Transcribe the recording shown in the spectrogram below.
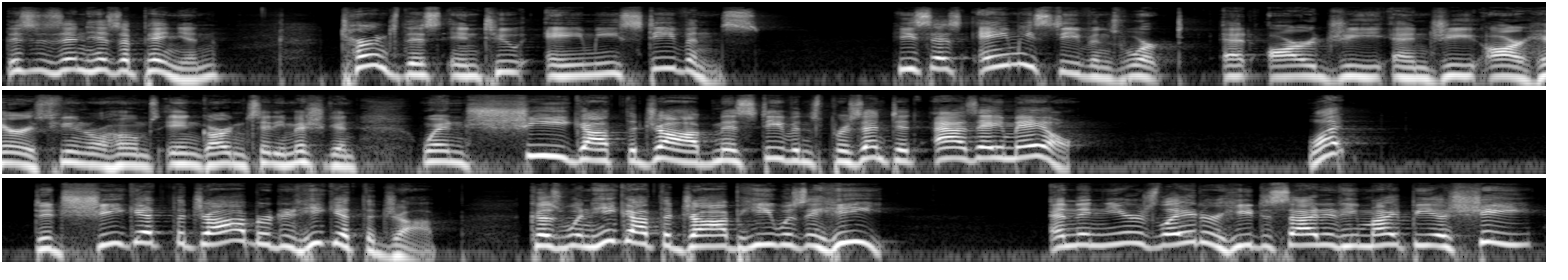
this is in his opinion, turns this into Aimee Stephens. He says Aimee Stephens worked at RG and GR Harris Funeral Homes in Garden City, Michigan. When she got the job, Miss Stephens presented as a male. What? Did she get the job or did he get the job? Because when he got the job, he was a he. And then years later, he decided he might be a she.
